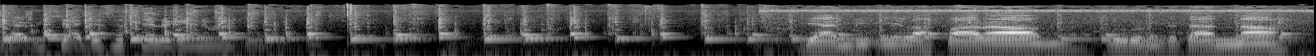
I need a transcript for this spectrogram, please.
tak bisa setel lagi ni mati. Diambil lah parang, turun ke tanah.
